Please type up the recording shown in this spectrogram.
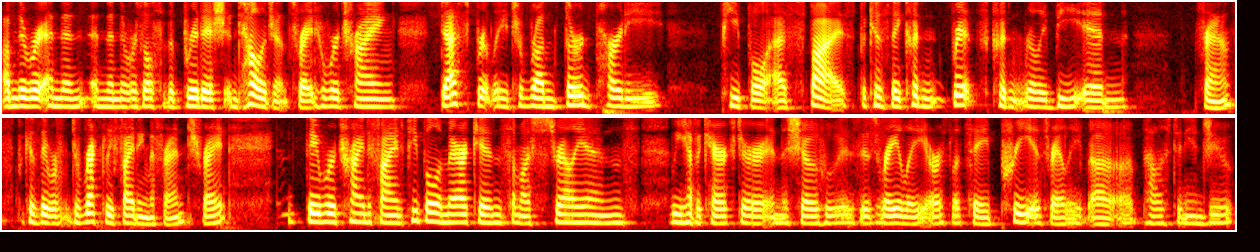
Um, there were, and then and then there was also the British intelligence, right, who were trying desperately to run third party people as spies because they couldn't. Brits couldn't really be in France because they were directly fighting the French, right? They were trying to find people, Americans, some Australians. We have a character in the show who is Israeli, or let's say pre Israeli, uh, a Palestinian Jew.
